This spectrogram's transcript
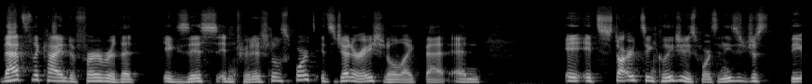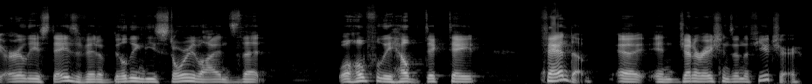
that's the kind of fervor that exists in traditional sports. It's generational like that. And it, it starts in collegiate sports. And these are just the earliest days of it of building these storylines that will hopefully help dictate fandom uh, in generations in the future.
